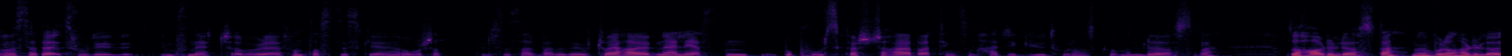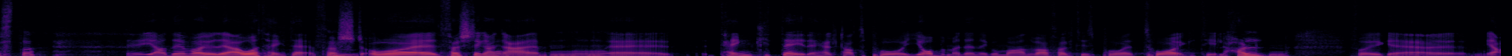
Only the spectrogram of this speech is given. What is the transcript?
må si at jeg er utrolig imponert over det fantastiske oversettelsesarbeidet du har gjort. Og jeg har, når jeg leste den på polsk først, så har jeg bare tenkt sånn Herregud, hvordan skal man løse det? Så har du løst det. Men hvordan har du løst det? Eh, ja, det var jo det jeg òg tenkte først. Mm. Og eh, første gang jeg mm, tenkte i det hele tatt på jobb med denne romanen, var faktisk på et tog til Halden for ja,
